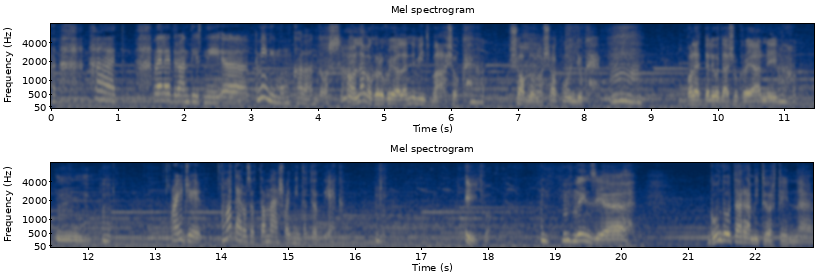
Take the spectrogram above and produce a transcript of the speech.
hát, veled randizni uh, minimum kalandos. Ah, nem akarok olyan lenni, mint mások. Sablonosak, mondjuk. Mm. Balettelőadásokra járni. Mm. AJ, határozottan más vagy, mint a többiek. Így van. Lindsay, eh, gondoltál rá, mi történne,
